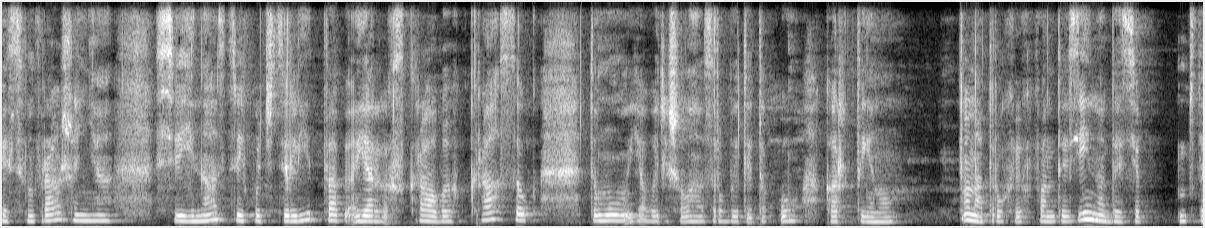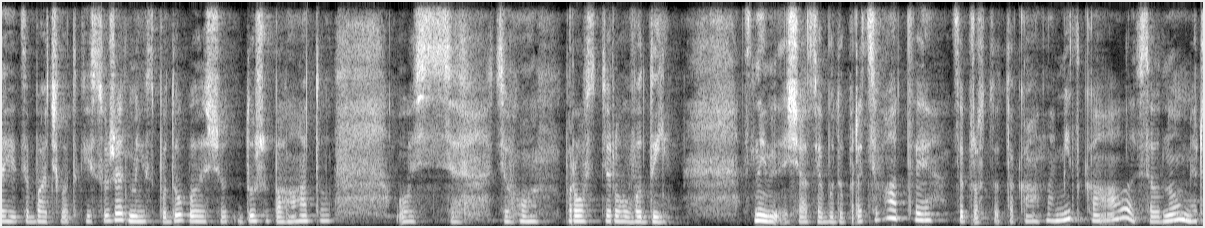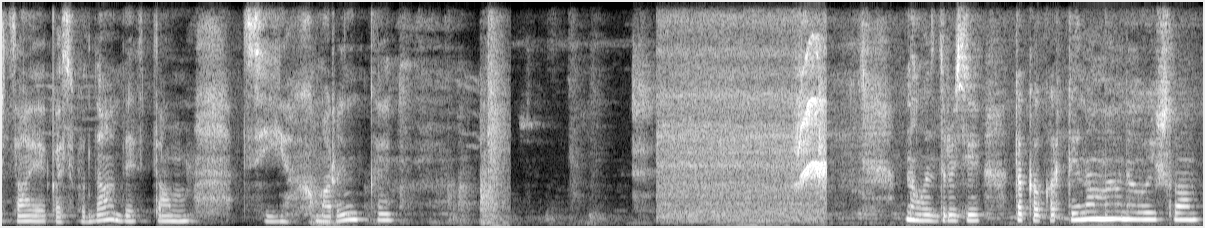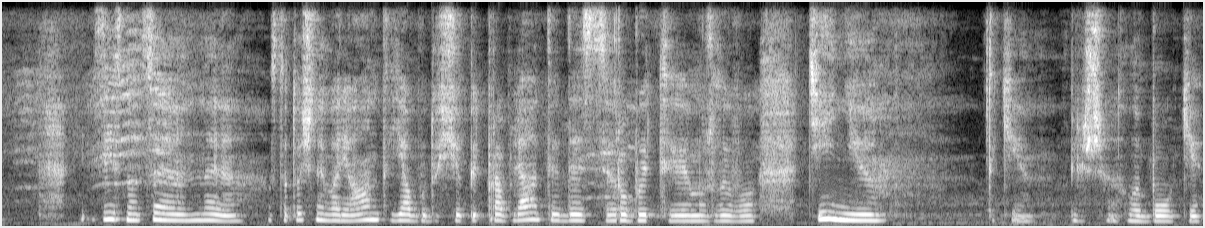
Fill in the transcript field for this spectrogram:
якесь враження, свій настрій, хочеться літа, яскравих красок. Тому я вирішила зробити таку картину. Вона трохи фантазійна, десь я, здається, бачила такий сюжет. Мені сподобалось, що дуже багато ось цього простіру води. З ним зараз я буду працювати. Це просто така намітка, але все одно мерцає якась вода, десь там ці хмаринки. Ну ось, друзі, така картина в мене вийшла. Звісно, це не остаточний варіант. Я буду ще підправляти, десь робити, можливо, тіні такі більш глибокі,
